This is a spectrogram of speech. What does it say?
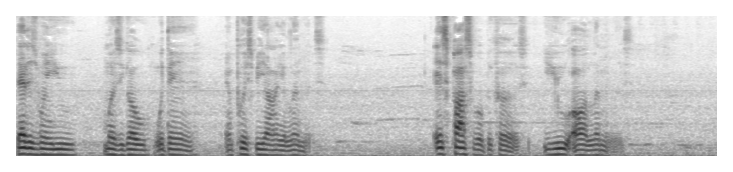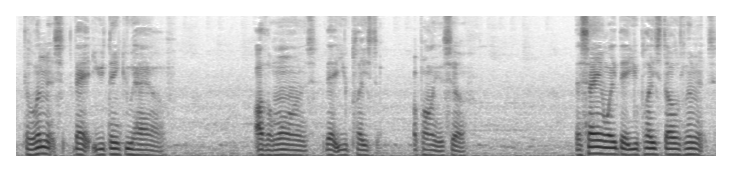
that is when you must go within and push beyond your limits. It's possible because you are limitless. The limits that you think you have are the ones that you placed upon yourself. The same way that you place those limits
